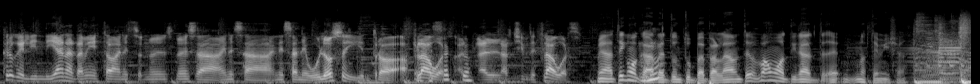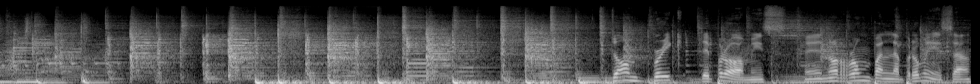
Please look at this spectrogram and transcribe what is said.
Creo que el Indiana también estaba en, eso, no en, no en esa, en, esa, en esa nebulosa y entró a Flowers, al, al archivo de Flowers. Mira, tengo acá Ujú. Red to Pepperland. Vamos a tirar eh, unos temillas. Don't break the promise. eh, no rompan la promesa.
